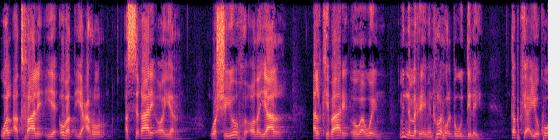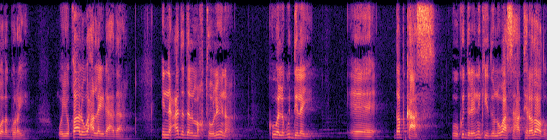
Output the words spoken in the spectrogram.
Wal atfaali iyo ubad iyo carruur. Assiqaari oo yar. Washuyuukhi odayaal. Alkibaari oo waaweyn. Midna ma reebin ruux walba wuu dilay dabkii ayuu ku wada guray. Wa yuqaalu waxaa la yidhaahdaa ina cadad almaqtuuliina kuwa lagu dilay dabkaas uu ku dilay ninkii dunuwaas ahaa tiradoodu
